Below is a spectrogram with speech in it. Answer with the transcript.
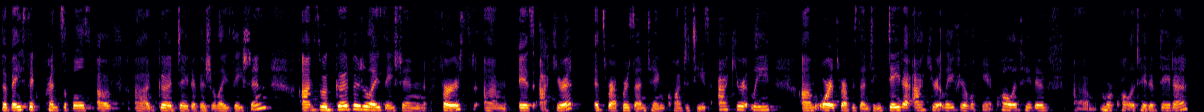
the basic principles of uh, good data visualization. Um, so a good visualization first um, is accurate. It's representing quantities accurately, um, or it's representing data accurately if you're looking at qualitative, um, more qualitative data.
